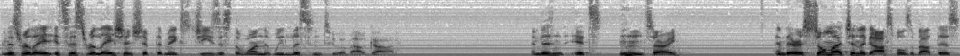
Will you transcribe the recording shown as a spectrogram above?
And this rela- it's this relationship that makes Jesus the one that we listen to about God. And then it's, sorry, and there is so much in the Gospels about this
